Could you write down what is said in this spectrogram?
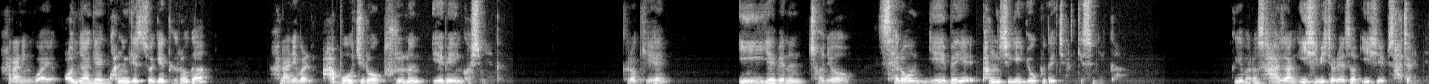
하나님과의 언약의 관계 속에 들어가 하나님을 아버지로 부르는 예배인 것입니다. 그렇기에 이 예배는 전혀 새로운 예배의 방식이 요구되지 않겠습니까? 그게 바로 4장 22절에서 24절입니다.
